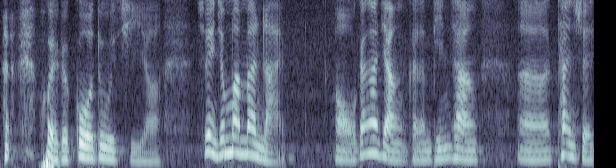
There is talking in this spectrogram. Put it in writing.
会有个过渡期啊。所以你就慢慢来哦。我刚刚讲，可能平常呃碳水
